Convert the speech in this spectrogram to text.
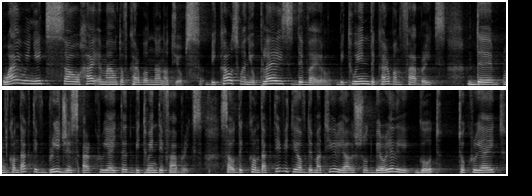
why we need so high amount of carbon nanotubes? Because when you place the veil between the carbon fabrics, the mm, conductive bridges are created between the fabrics. So the conductivity of the material should be really good to create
